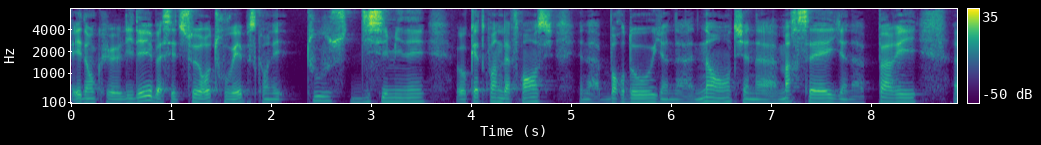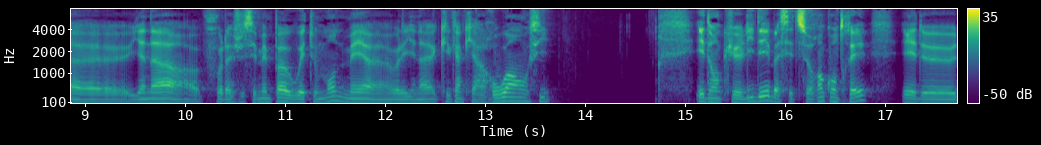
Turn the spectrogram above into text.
et donc euh, l'idée, bah, c'est de se retrouver parce qu'on est tous disséminés aux quatre coins de la France. Il y en a à Bordeaux, il y en a à Nantes, il y en a à Marseille, il y en a à Paris, il y en a, voilà, je sais même pas où est tout le monde, mais voilà, il y en a quelqu'un qui est à Rouen aussi. Et donc euh, l'idée, bah, c'est de se rencontrer et de,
